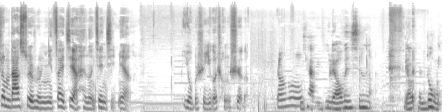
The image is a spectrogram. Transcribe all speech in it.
这么大岁数，你再见还能见几面？又不是一个城市的。然后一下子就聊温馨了，聊沉重了。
